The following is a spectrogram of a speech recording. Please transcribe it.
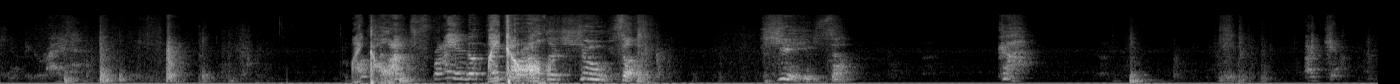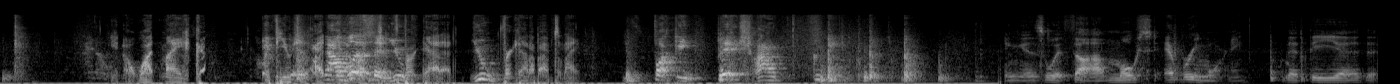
can't be right. Michael. I'm trying to Michael. figure out the shoes. Jeez. God. I can't. You know what, Mike? If you just I Now listen, you- forget it. You Forget about tonight. You fucking bitch. I'll... thing is with uh, most every morning that the, uh, the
